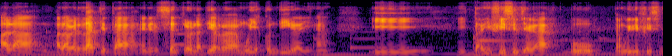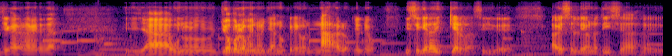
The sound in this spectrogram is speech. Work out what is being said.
a la, verdad que está en el centro de la Tierra, muy escondida ahí. ¿ah? Y, está difícil llegar, uh, está muy difícil llegar a la verdad. Y ya uno, yo por lo menos ya no creo en nada de lo que leo, ni siquiera de izquierda, así de, a veces leo noticias eh,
